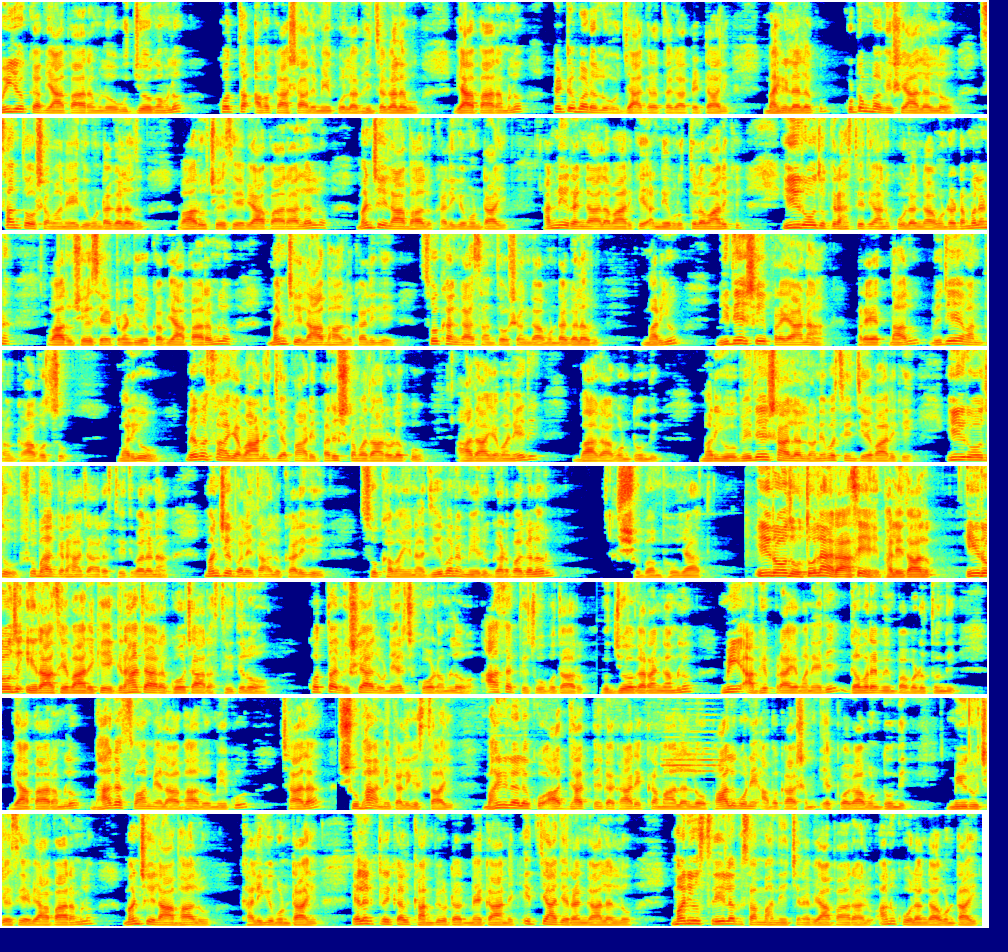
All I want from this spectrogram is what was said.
మీ యొక్క వ్యాపారంలో ఉద్యోగంలో కొత్త అవకాశాలు మీకు లభించగలవు. వ్యాపారంలో పెట్టుబడులు జాగ్రత్తగా పెట్టాలి. మహిళలకు కుటుంబ విషయాలలో సంతోషం అనేది ఉండగలదు. వారు చేసే వ్యాపారాలలో మంచి లాభాలు కలిగి ఉంటాయి. అన్ని రంగాల వారికి అన్ని వృత్తుల వారికి ఈరోజు గ్రహస్థితి అనుకూలంగా ఉండటం వలన వారు చేసేటువంటి యొక్క వ్యాపారంలో మంచి లాభాలు కలిగి సుఖంగా సంతోషంగా ఉండగలరు. మరియు విదేశీ ప్రయాణ ప్రయత్నాలు విజయవంతం కావచ్చు. మరియు వ్యవసాయ వాణిజ్య పాడి పరిశ్రమదారులకు ఆదాయం అనేది బాగా ఉంటుంది. మరియు విదేశాలలో నివసించే వారికి ఈరోజు శుభగ్రహచార స్థితి వలన మంచి ఫలితాలు కలిగి సుఖమైన జీవనం మీరు గడపగలరు. శుభం భూయాత్. ఈరోజు తులారాశి ఫలితాలు. ఈరోజు ఈ రాశి వారికి గ్రహచార గోచార స్థితిలో కొత్త విషయాలు నేర్చుకోవడంలో ఆసక్తి చూపుతారు. ఉద్యోగ రంగంలో మీ అభిప్రాయం అనేది గౌరవింపబడుతుంది. వ్యాపారంలో భాగస్వామ్య లాభాలు మీకు చాలా శుభాన్ని కలిగిస్తాయి. మహిళలకు ఆధ్యాత్మిక కార్యక్రమాలలో పాల్గొనే అవకాశం ఎక్కువగా ఉంటుంది. మీరు చేసే వ్యాపారంలో మంచి లాభాలు కలిగి ఉంటాయి. ఎలక్ట్రికల్ కంప్యూటర్ మెకానిక్ ఇత్యాది రంగాలలో మరియు స్త్రీలకు సంబంధించిన వ్యాపారాలు అనుకూలంగా ఉంటాయి.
